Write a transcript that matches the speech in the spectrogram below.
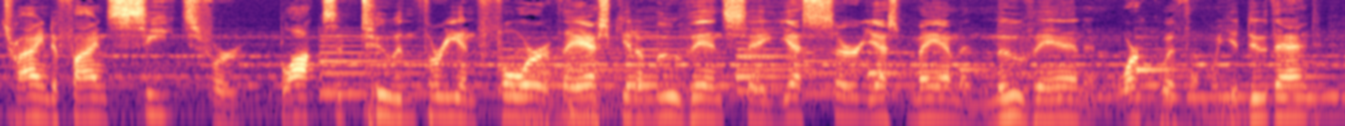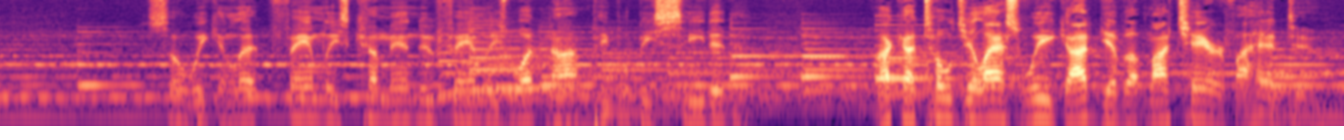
trying to find seats for blocks of two and three and four. If they ask you to move in, say, Yes, sir, yes, ma'am, and move in and work with them. Will you do that? So we can let families come in, new families, whatnot, people be seated. Like I told you last week, I'd give up my chair if I had to.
